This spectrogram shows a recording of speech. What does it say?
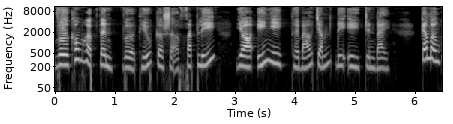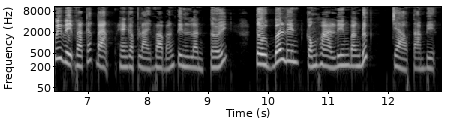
vừa không hợp tình vừa thiếu cơ sở pháp lý do Ý Nhi Thời báo.di trình bày. Cảm ơn quý vị và các bạn. Hẹn gặp lại vào bản tin lần tới. Từ Berlin, Cộng hòa Liên bang Đức. Chào tạm biệt.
